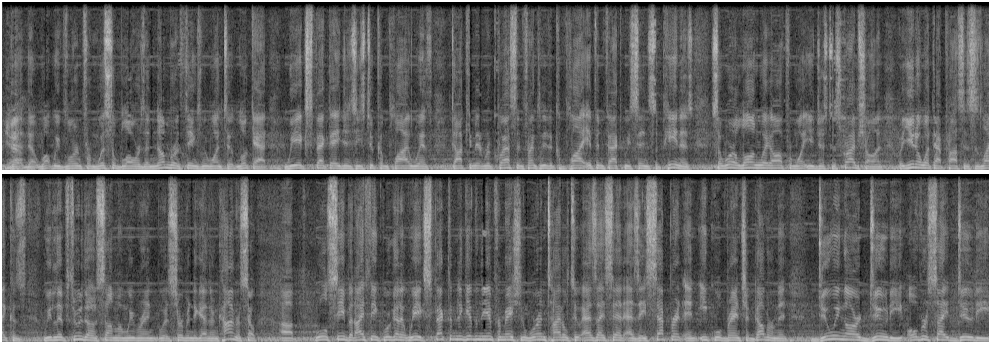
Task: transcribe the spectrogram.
yeah. the, the, what we've learned from whistleblowers, a number of things we want to look at. We expect agencies to comply with document requests and frankly to comply if in fact we send subpoenas. So we're a long way off from what you just described, Sean, but you know what that process is like because we lived through those some when we were, in, we were serving together in Congress. So uh, we'll see, but I think we're going to, we expect them to give them the information we're entitled to, as I said, as a separate and equal branch of government, doing our duty, oversight duty,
